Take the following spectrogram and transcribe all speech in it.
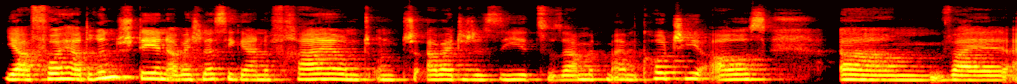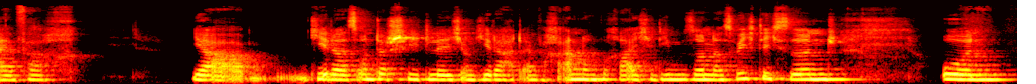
ja vorher drin stehen, aber ich lasse sie gerne frei und, und arbeite sie zusammen mit meinem Coachie aus, ähm, weil einfach ja, jeder ist unterschiedlich und jeder hat einfach andere Bereiche, die besonders wichtig sind. Und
